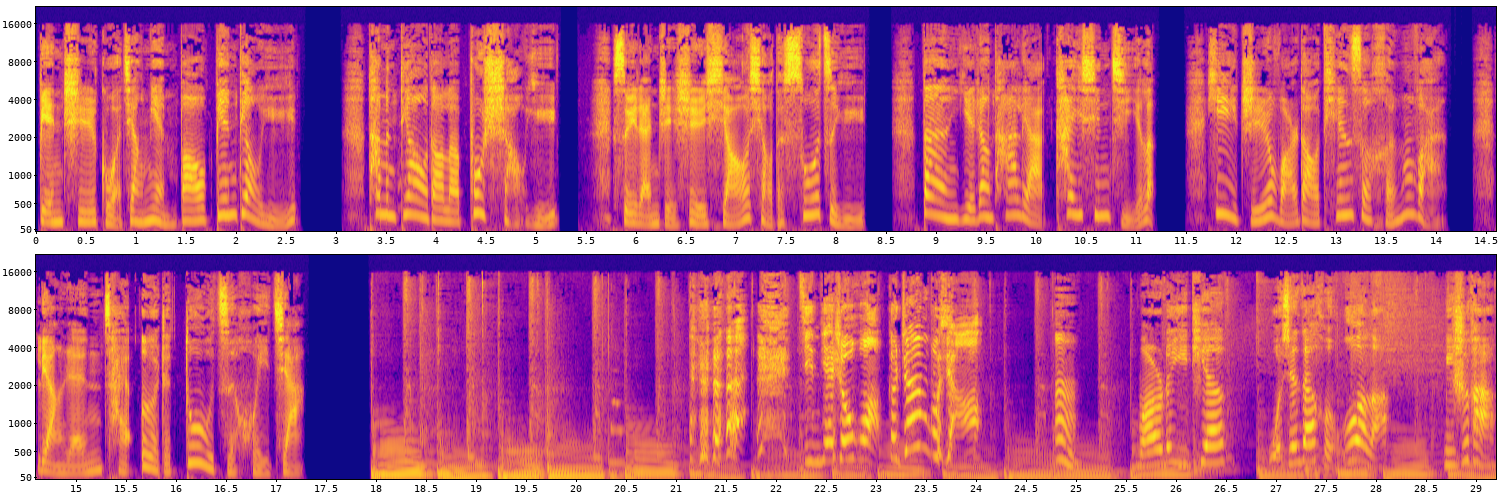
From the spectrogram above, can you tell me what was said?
边吃果酱面包边钓鱼。他们钓到了不少鱼，虽然只是小小的梭子鱼。但也让他俩开心极了，一直玩到天色很晚，两人才饿着肚子回家。今天收获可真不小。嗯，玩了一天，我现在很饿了。米什卡，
